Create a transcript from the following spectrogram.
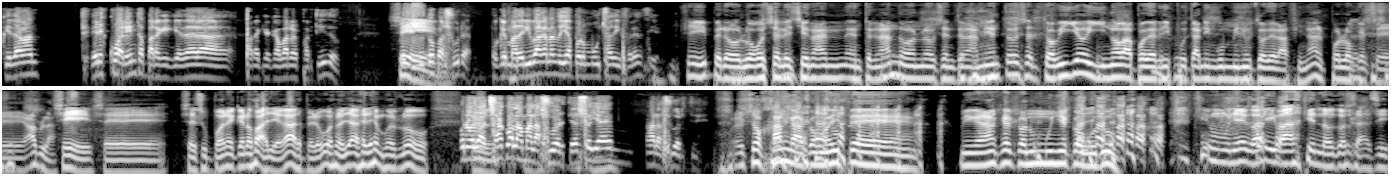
quedaban, eres 40 para que quedara, para que acabara el partido. Sí. Basura. Porque Madrid va ganando ya por mucha diferencia. Sí, pero luego se lesionan entrenando en los entrenamientos el tobillo y no va a poder disputar ningún minuto de la final, por lo que se habla. Sí, se, se supone que no va a llegar, pero bueno, ya veremos luego. Bueno, lo achaco a la mala suerte, eso ya es mala suerte. Eso janga, como dice Miguel Ángel con un muñeco vudú. Tiene un muñeco ahí va haciendo cosas así.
